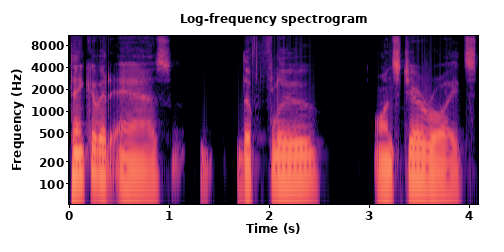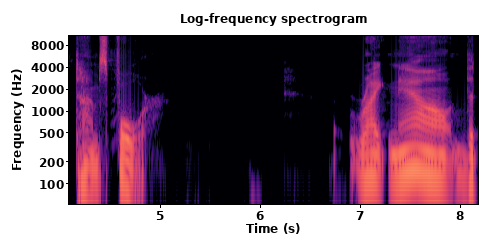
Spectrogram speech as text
think of it as the flu on steroids times four. Right now, the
